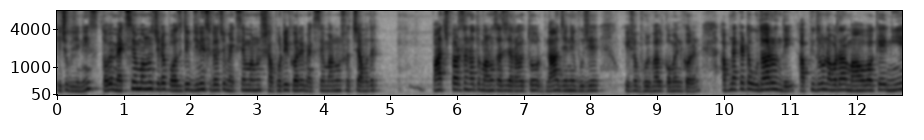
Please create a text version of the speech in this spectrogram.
কিছু জিনিস। তবে ম্যাক্সিমাম মানুষ যেটা পজিটিভ জিনিস, সেটা হচ্ছে ম্যাক্সিমাম মানুষ সাপোর্টই করে। ম্যাক্সিমাম মানুষ হচ্ছে আমাদের পাঁচ পার্সেন্ট হয়তো মানুষ আছে যারা হয়তো না জেনে বুঝে এইসব ভুলভাল কমেন্ট করেন। আপনাকে একটা উদাহরণ দিই। আপনি ধরুন আপনার মা বাবাকে নিয়ে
